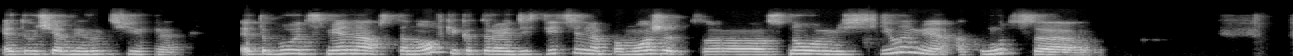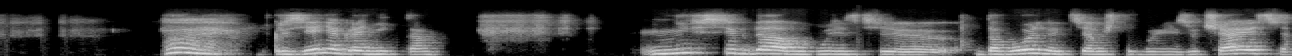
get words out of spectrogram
этой учебной рутины. Это будет смена обстановки, которая действительно поможет э, с новыми силами окунуться в грызение гранита не всегда вы будете довольны тем, что вы изучаете.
